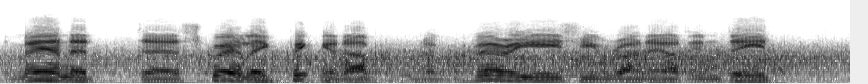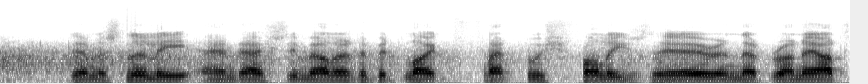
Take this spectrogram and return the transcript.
The man at uh, square leg picking it up, and a very easy run out indeed. Dennis Lillee and Ashley Mallett, a bit like Flatbush Follies there in that run out.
